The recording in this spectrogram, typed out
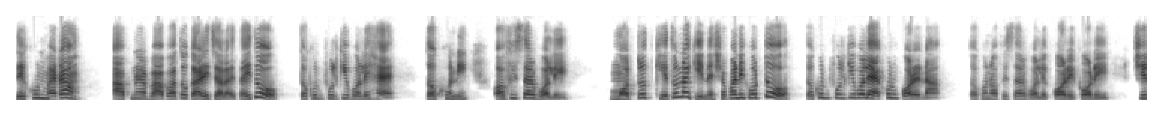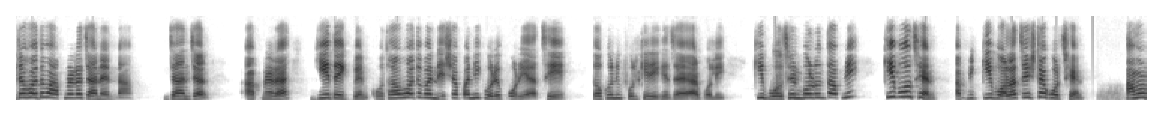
দেখুন ম্যাডাম, আপনার বাবা তো গাড়ি চালায়, তাই তো? তখন ফুলকি বলে হ্যাঁ। তখনই অফিসার বলে মটর খেতো নাকি? নেশাপানি করতো? তখন ফুলকি বলে, এখন করে না। তখন অফিসার বলে, করে করে। সেটা হয়তো আপনারা জানেন না। যান যান আপনারা গিয়ে দেখবেন কোথাও হয়তো বা নেশাপানি করে পড়ে আছে। তখনই ফুলকি রেগে যায় আর বলে, কি বলছেন বলুন তো আপনি? কি বলছেন? আপনি কি বলার চেষ্টা করছেন? আমার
